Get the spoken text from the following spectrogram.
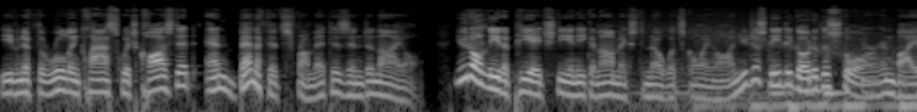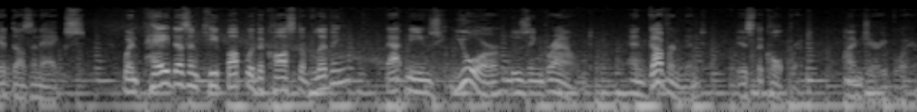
even if the ruling class which caused it and benefits from it is in denial. You don't need a PhD in economics to know what's going on. You just need to go to the store and buy a dozen eggs. When pay doesn't keep up with the cost of living, that means you're losing ground, and government is the culprit. I'm Jerry Bowyer.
